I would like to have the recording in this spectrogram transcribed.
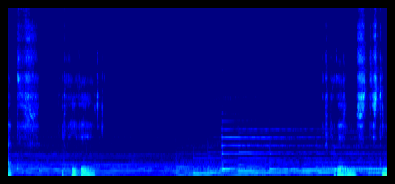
Gratos por viver. podermos testemunhar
